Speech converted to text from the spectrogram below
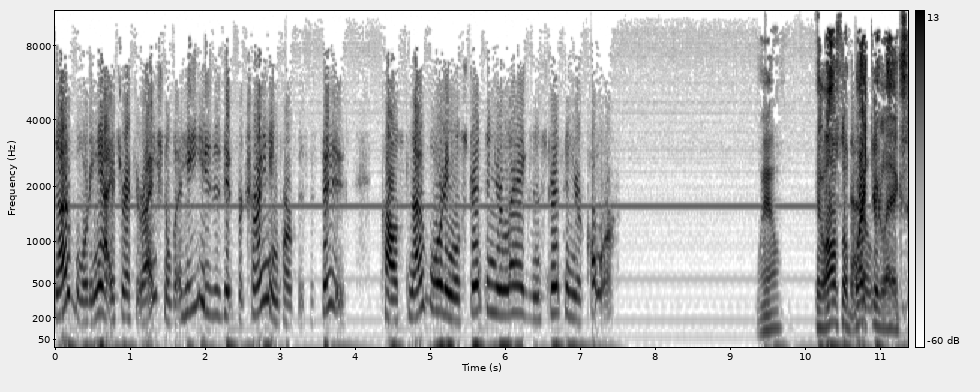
snowboarding. Yeah, it's recreational, but he uses it for training purposes too. Because snowboarding will strengthen your legs and strengthen your core. Well, it'll also break your legs,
